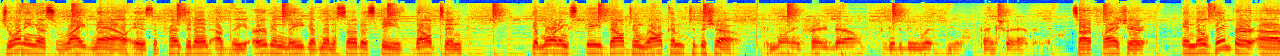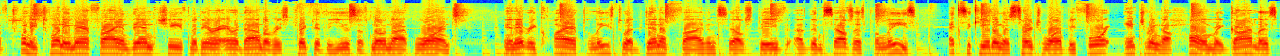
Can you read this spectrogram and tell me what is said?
Joining us right now is the president of the Urban League of Minnesota, Steve Belton. Good morning, Steve Belton. Welcome to the show. Good morning, Freddie Bell. Good to be with you. Thanks for having me. It's our pleasure. In November of 2020, Mayor Frey and then Chief Medaria Arradondo restricted the use of no-knock warrants, and it required police to identify themselves, Steve, uh, themselves as police executing a search warrant before entering a home, regardless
